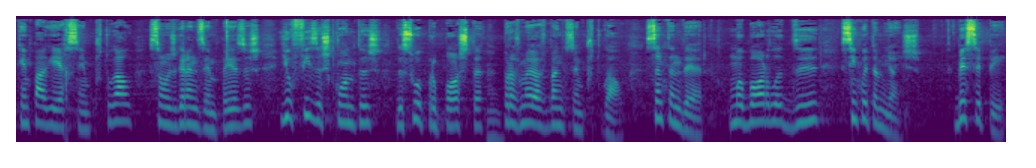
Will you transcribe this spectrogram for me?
quem paga IRC em Portugal são as grandes empresas e eu fiz as contas da sua proposta para os maiores bancos em Portugal. Santander, uma borla de 50 milhões. BCP,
